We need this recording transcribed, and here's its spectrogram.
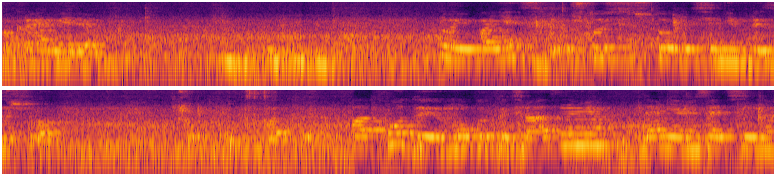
по крайней мере, ну и понять, что, что в семье произошло. Вот. Подходы могут быть разными, да, не обязательно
